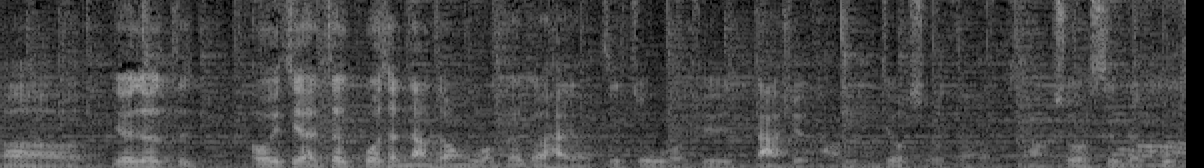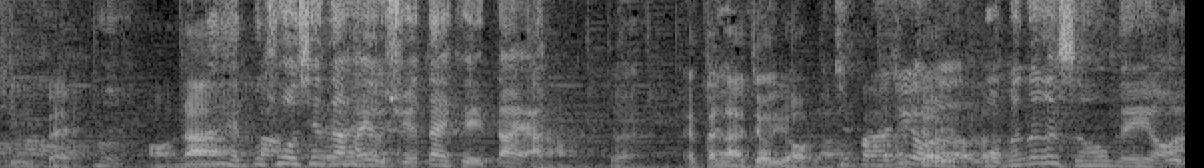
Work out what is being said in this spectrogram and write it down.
呃，也就是我记得这个过程当中，我哥哥还有资助我去大学考研究所的啊硕士的补习费。嗯，好，那还不错，现在还有学贷可以贷啊。对，哎，本来就有了，本来就有了。我们那个时候没有啊，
